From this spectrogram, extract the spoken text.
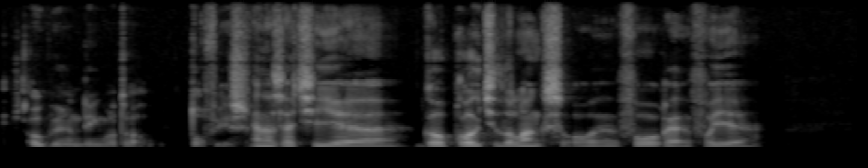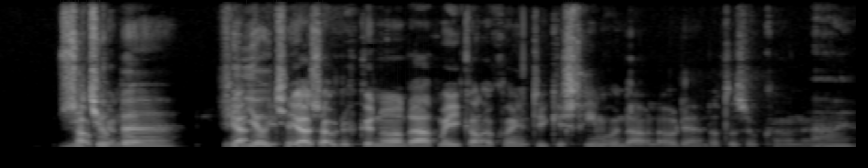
Dat is ook weer een ding wat wel tof is. en dan zet je je GoPro'tje er langs eh, voor, voor je Zou YouTube-videootje. Ja, ja, zou ook nog kunnen inderdaad, maar je kan ook gewoon natuurlijk je stream gewoon downloaden. Hè. Dat is ook gewoon, eh, Ah, ja.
